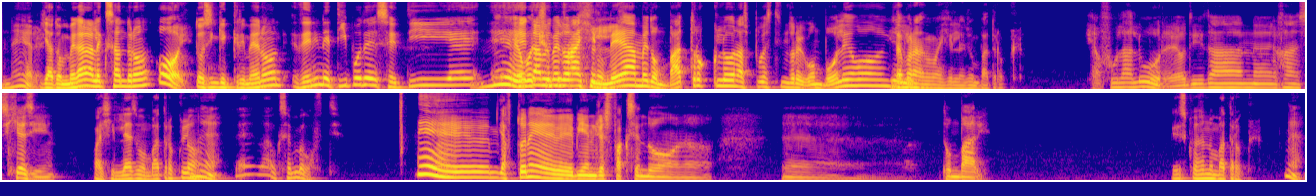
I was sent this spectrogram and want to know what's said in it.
Ναι ρε. Για τον Μεγάλο Αλεξάνδρο, Όχι. το συγκεκριμένο δεν είναι τίποτε σε τι ε, Ναι, ρε, εγώ έκαμε και με τους τον ανθρώπους. Αχιλέα, με τον Πάτροκλο, να πούμε, στην Τροϊκό πόλεμο. και- Δεν μπορεί να δούμε Αχιλέα και τον Πατρόκλο. Ε, Αφού λαλού, ρε, ότι ήταν, ε, είχαν σχέση. Ο Αχιλέας με τον Πατρόκλο. Ναι. Ε, να ξέρουμε κόφτει. Ναι, γι' αυτό ναι, πήγαινε και σφάξε τον, ε, τον Μπάρι. Δίσκωσε τον Πατρόκλο. Ναι,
